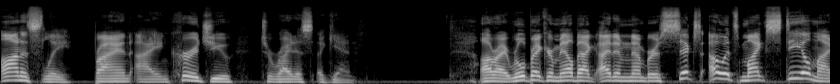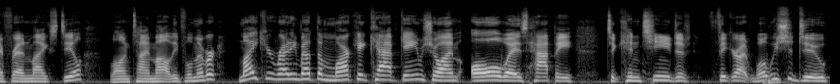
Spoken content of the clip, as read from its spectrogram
Honestly, Brian, I encourage you to write us again. All right, rule breaker mailbag item number six. Oh, it's Mike Steele, my friend Mike Steele, longtime Motley Fool member. Mike, you're writing about the Market Cap Game Show. I'm always happy to continue to figure out what we should do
